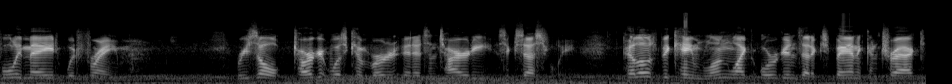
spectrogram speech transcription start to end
fully made, with frame. Result: Target was converted in its entirety, successfully. Pillows became lung-like organs that expand and contract,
